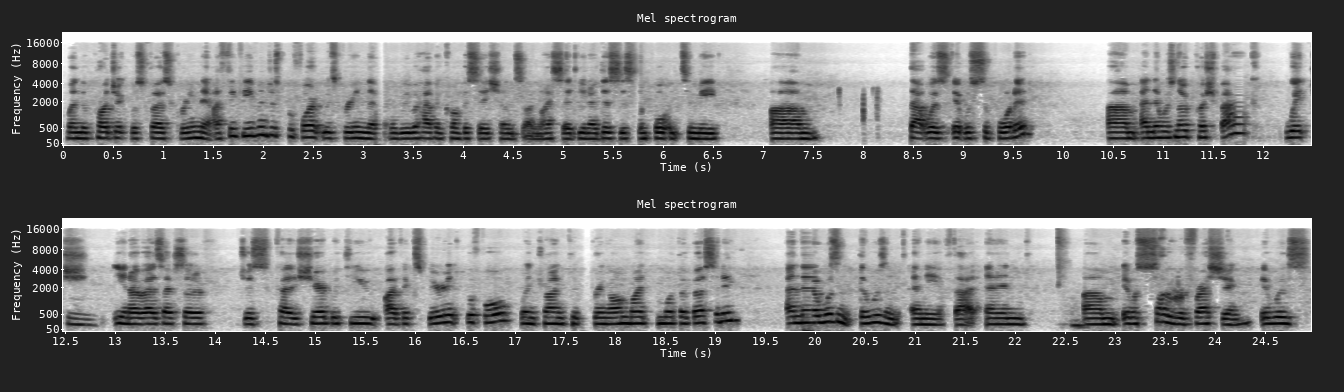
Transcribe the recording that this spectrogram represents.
when the project was first greenlit. I think even just before it was greenlit, when we were having conversations, and I said, you know, this is important to me. Um, that was it was supported, um, and there was no pushback. Which mm. you know, as I've sort of just kind of shared with you, I've experienced before when trying to bring on my more diversity, and there wasn't there wasn't any of that, and um, it was so refreshing. It was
